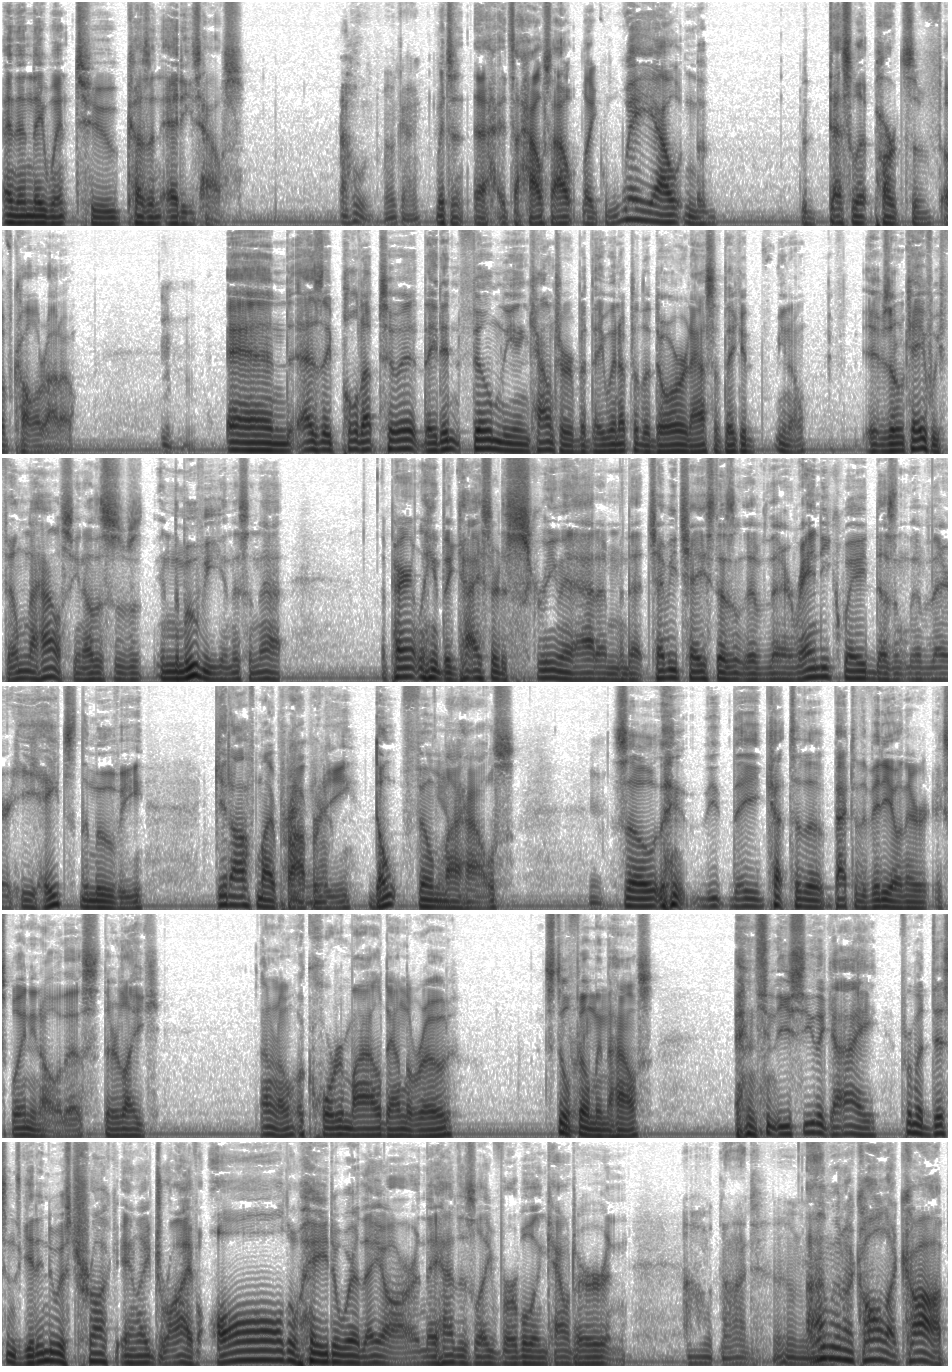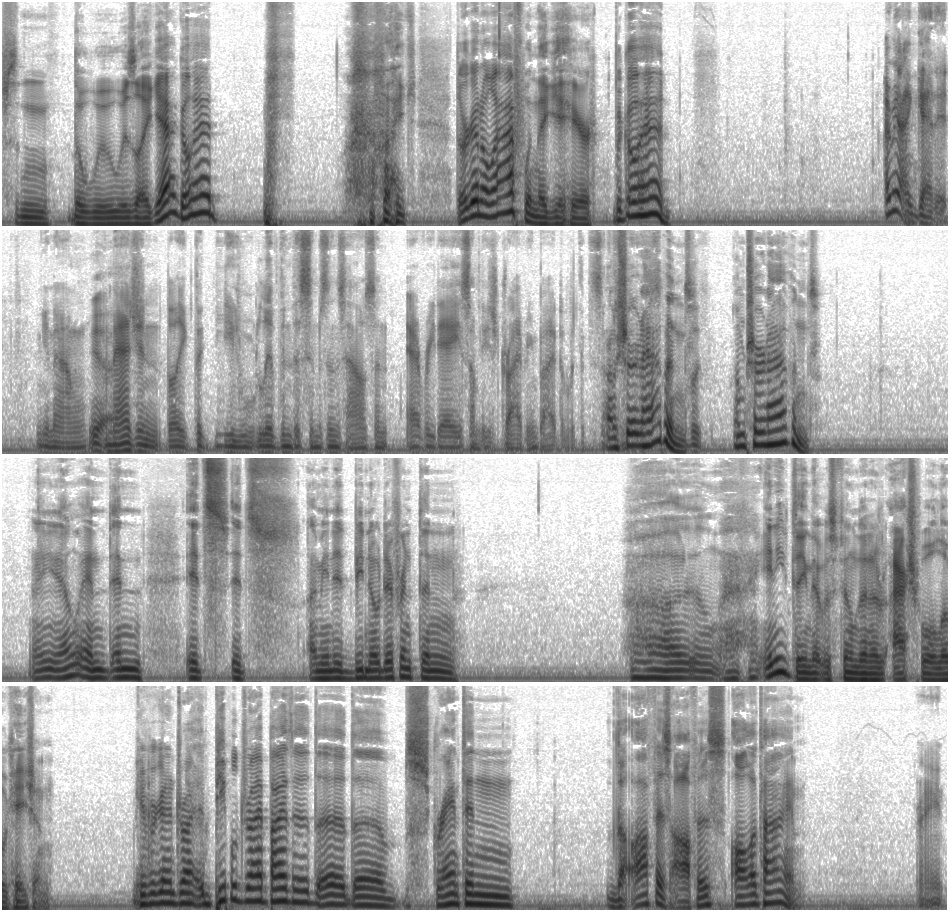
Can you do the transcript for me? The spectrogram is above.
and then they went to cousin Eddie's house. Oh, okay. It's a uh, it's a house out like way out in the, the desolate parts of of Colorado. And as they pulled up to it, they didn't film the encounter, but they went up to the door and asked if they could, you know, is it okay if we film the house? You know, this was in the movie and this and that. Apparently, the guy started screaming at him that Chevy Chase doesn't live there, Randy Quaid doesn't live there, he hates the movie. Get off my property! Don't film Yeah. my house. Hmm. So they, they cut to the back to the video and they're explaining all of this. They're like, I don't know, a quarter mile down the road, still Right. filming the house, and you see the guy from a distance get into his truck and like drive all the way to where they are, and they have this like verbal encounter, and Oh God. Oh. I'm gonna call the cops, and the woo was like, yeah, go ahead, like they're gonna laugh when they get here, but go ahead. I mean, I get it. You know, Yeah. imagine like the, you live in the Simpsons house, and every day somebody's driving by to look at the Simpsons. I'm sure it happens. Look, I'm sure it happens. And, you know, and and it's it's. I mean, it'd be no different than uh, anything that was filmed in an actual location. People are gonna drive. People drive by the the the Scranton, the office office all the time. right?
